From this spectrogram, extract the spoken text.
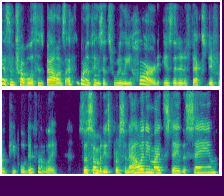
he had some trouble with his balance. I think one of the things that's really hard is that it affects different people differently. So somebody's personality might stay the same.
